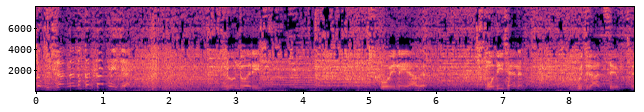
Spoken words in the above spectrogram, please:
તો ગુજરાતના તો કટકા થઈ જાય. ડોન્ટ વરી કોઈ નહીં આવે. મોદી છે ને ગુજરાત સેફ છે.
